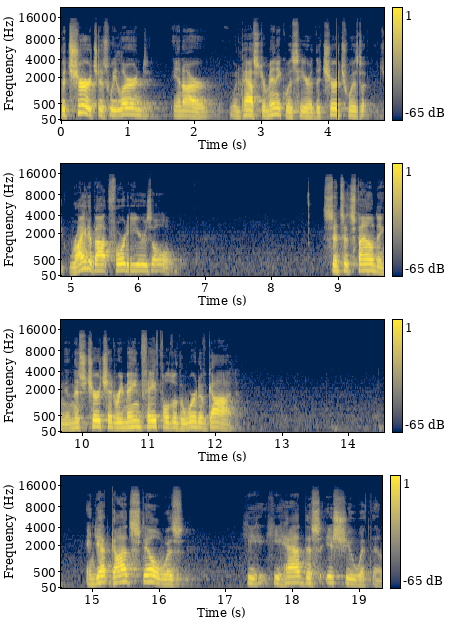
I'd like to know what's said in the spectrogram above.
The church, as we learned in our, when Pastor Minnick was here, the church was right about 40 years old since its founding, and this church had remained faithful to the Word of God. And yet, God still was, he, he had this issue with them.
